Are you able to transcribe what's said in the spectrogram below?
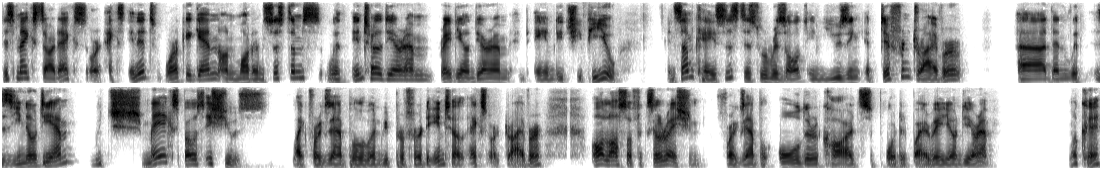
This makes StartX or XInit work again on modern systems with Intel DRM, Radeon DRM, and AMD GPU. In some cases, this will result in using a different driver uh, than with XenoDM, which may expose issues, like, for example, when we prefer the Intel Xorg driver, or loss of acceleration, for example, older cards supported by Radeon DRM. Okay,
